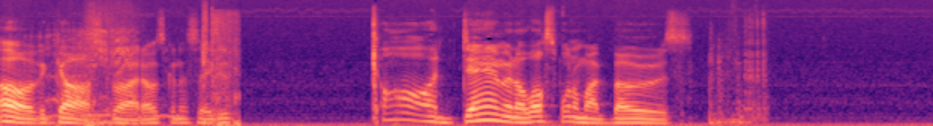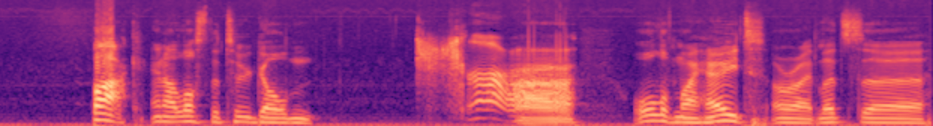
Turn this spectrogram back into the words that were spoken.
Oh, the ghast, right, I was going to say... God damn it, I lost one of my bows. Fuck, and I lost the two golden... All of my hate. Alright, let's, uh...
